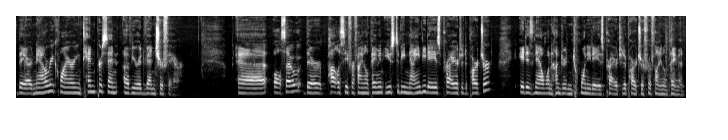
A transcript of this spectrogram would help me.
they are now requiring 10% of your adventure fare. Uh, also, their policy for final payment used to be 90 days prior to departure. It is now 120 days prior to departure for final payment.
